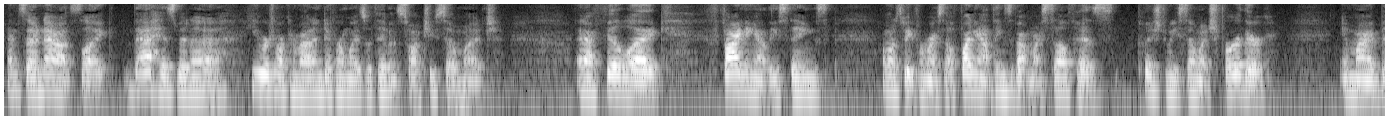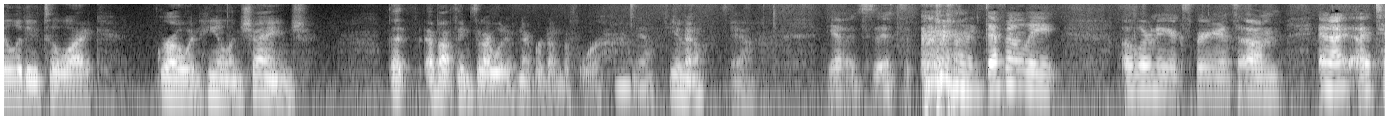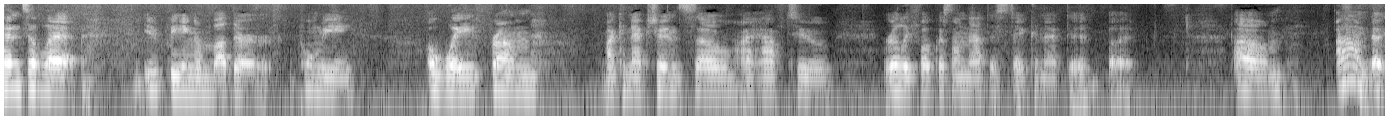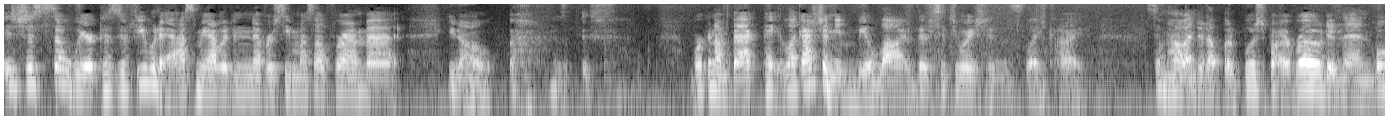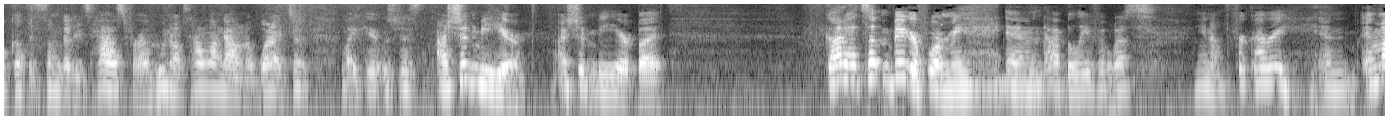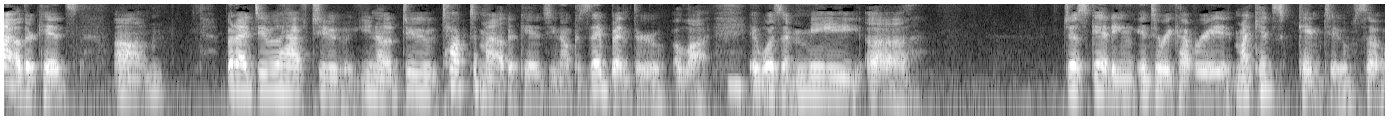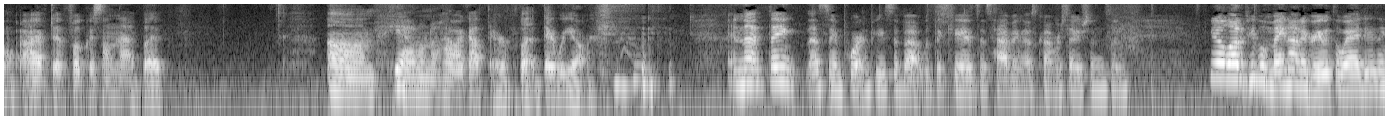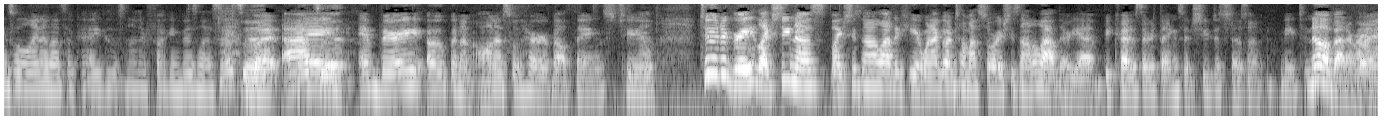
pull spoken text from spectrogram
And so now it's like that has been a you were talking about in different ways with him. It's taught you so much, and I feel like finding out these things. I want to speak for myself. Finding out things about myself has pushed me so much further in my ability to like grow and heal and change that about things that I would have never done before. Yeah. You know. Yeah. Yeah, it's it's definitely a learning experience. Um, and I, I tend to let it being a mother pull me away from my connections, so I have to really focus on that to stay connected. But um, I don't know. It's just so weird because if you would have asked me, I would never seen myself where I'm at. You know, working on Backpage. Like I shouldn't even be alive. There's situations like I somehow ended up at a bush by a road and then woke up in somebody's house for who knows how long. I don't know what I took. Like it was just I shouldn't be here. I shouldn't be here, but God had something bigger for me, and I believe it was, you know, for Kyrie and and my other kids. Um, but I do have to, you know, do talk to my other kids, you know, because they've been through a lot. It wasn't me uh, just getting into recovery. My kids came too, so I have to focus on that. But um, yeah, I don't know how I got there, but there we are. And I think that's the important piece about with the kids is having those conversations. And you know, a lot of people may not agree with the way I do things with Elena. and That's okay because it's not their fucking business. That's it. But That's I it. am very open and honest with her about things too. Yeah. To a degree, like she knows, like she's not allowed to hear. When I go and tell my story, she's not allowed there yet because there are things that she just doesn't need to know about it right, Right.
